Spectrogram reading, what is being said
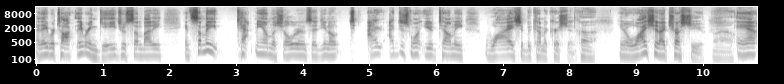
and they were talking, they were engaged with somebody, and somebody tapped me on the shoulder and said, "You know, t- I, I just want you to tell me why I should become a Christian. You know, why should I trust you?" Wow. And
